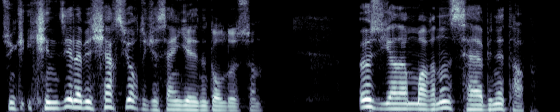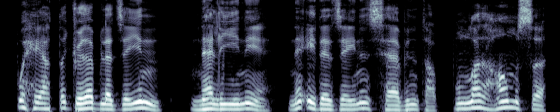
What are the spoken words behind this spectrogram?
Çünki ikinci elə bir şəxs yoxdur ki, sənin yerini doldursun öz yaranmağının səbəbini tap. Bu həyatda görə biləcəyin nəliyini, nə edəcəyinin səbəbini tap. Bunlar hamısı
